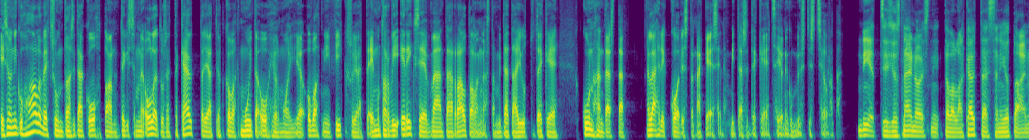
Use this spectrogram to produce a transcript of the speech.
ei se ole niin kuin halveksuntaa sitä kohtaan, tekisi sellainen oletus, että käyttäjät, jotka ovat muita ohjelmoijia, ovat niin fiksuja, että ei mun tarvii erikseen vääntää rautalangasta, mitä tämä juttu tekee, kunhan tästä lähdekoodista näkee sen, mitä se tekee, että se ei ole niin kuin mystistä seurata. Niin, että siis jos näin olisi, niin tavallaan käyttäessäni jotain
